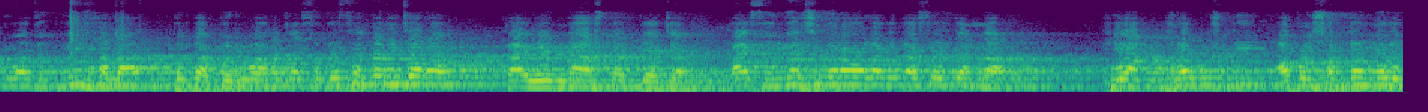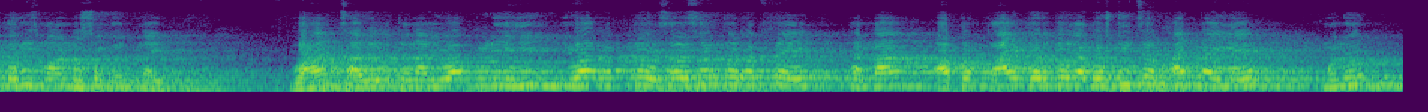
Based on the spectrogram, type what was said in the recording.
किंवा जखमी झाला तर त्या परिवाराच्या सदस्यांना विचारा. काय वेदना असतात त्याच्या? काय संघर्ष करावा लागत असेल त्यांना? हे ह्या गोष्टी आपण शब्दांमध्ये कधीच मांडू शकत नाही. वाहन चालवताना युवा पिढी ही युवा रक्त आहे सळसळतं रक्त आहे. त्यांना आपण काय करतो या गोष्टीचं भान नाहीये. म्हणून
